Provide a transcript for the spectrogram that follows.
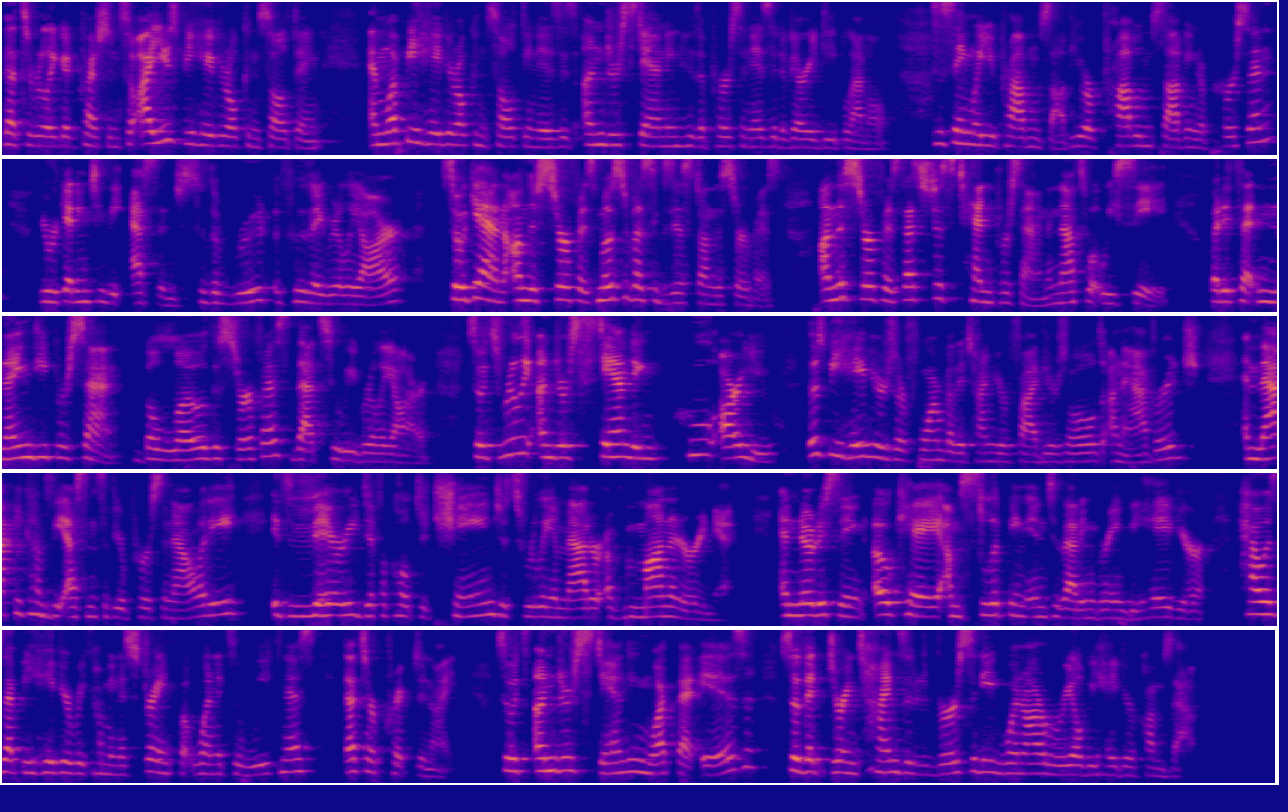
That's a really good question. So I use behavioral consulting. And what behavioral consulting is, is understanding who the person is at a very deep level. It's the same way you problem solve. You are problem solving a person, you're getting to the essence, to the root of who they really are. So, again, on the surface, most of us exist on the surface. On the surface, that's just 10%, and that's what we see but it's at 90% below the surface that's who we really are. So it's really understanding who are you. Those behaviors are formed by the time you're five years old on average and that becomes the essence of your personality. It's very difficult to change. It's really a matter of monitoring it and noticing okay i'm slipping into that ingrained behavior. How is that behavior becoming a strength? But when it's a weakness, that's our kryptonite. So it's understanding what that is so that during times of adversity, when our real behavior comes out.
